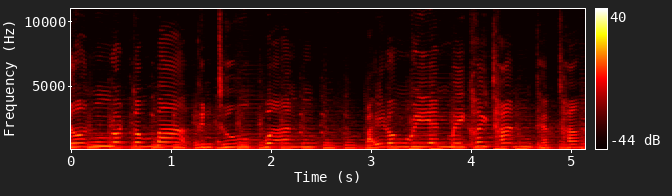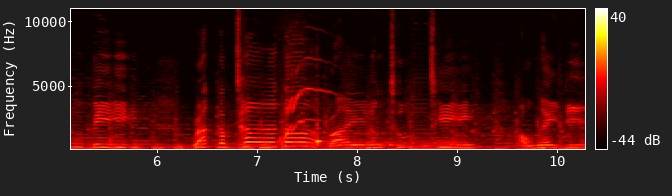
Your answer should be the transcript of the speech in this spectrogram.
นนรถก็มากขึ้นทุกวัน ไปโรงเรียนไม่ค่อยทันแทบทั้งปี รักกับเธอก็ไกลลงทุกที เอาไงดี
